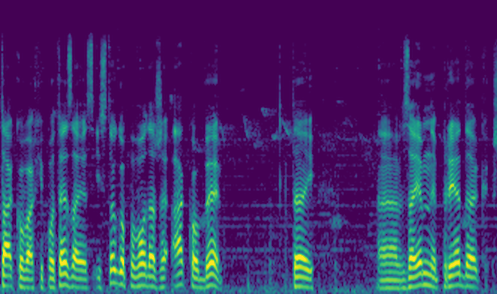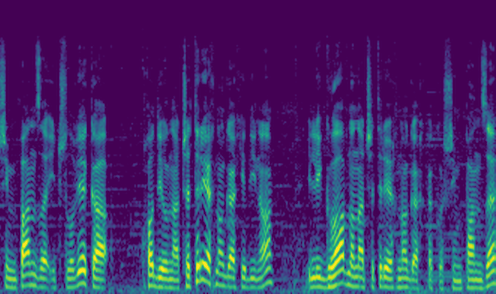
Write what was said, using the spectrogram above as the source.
Takowa hipoteza jest i z tego powodu, że akoby tej e, wzajemny predek szympanza i człowieka chodził na czterech nogach jedyno, ili główno na czterech nogach jako szympanze,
